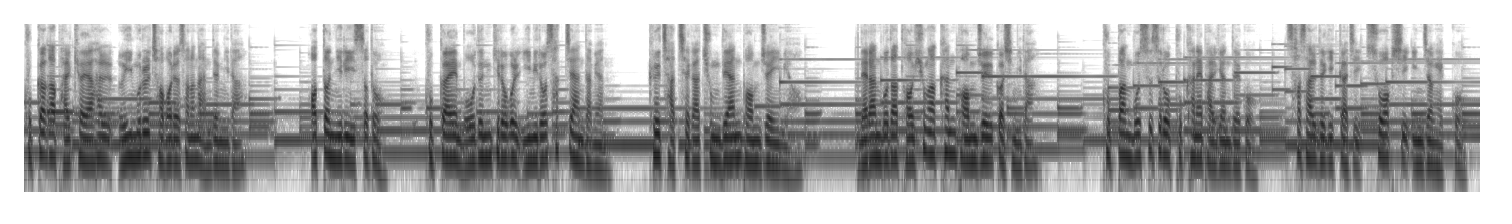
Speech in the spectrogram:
국가가 밝혀야 할 의무를 저버려서는 안 됩니다. 어떤 일이 있어도 국가의 모든 기록을 임의로 삭제한다면 그 자체가 중대한 범죄이며 내란보다 더 흉악한 범죄일 것입니다. 국방부 스스로 북한에 발견되고 사살되기까지 수없이 인정했고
